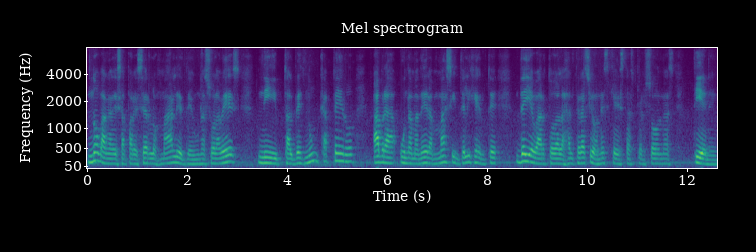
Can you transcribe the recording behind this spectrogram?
no van a desaparecer los males de una sola vez, ni tal vez nunca, pero habrá una manera más inteligente de llevar todas las alteraciones que estas personas tienen.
